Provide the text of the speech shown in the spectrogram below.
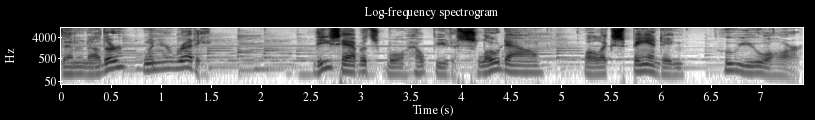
then another when you're ready. These habits will help you to slow down while expanding who you are.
